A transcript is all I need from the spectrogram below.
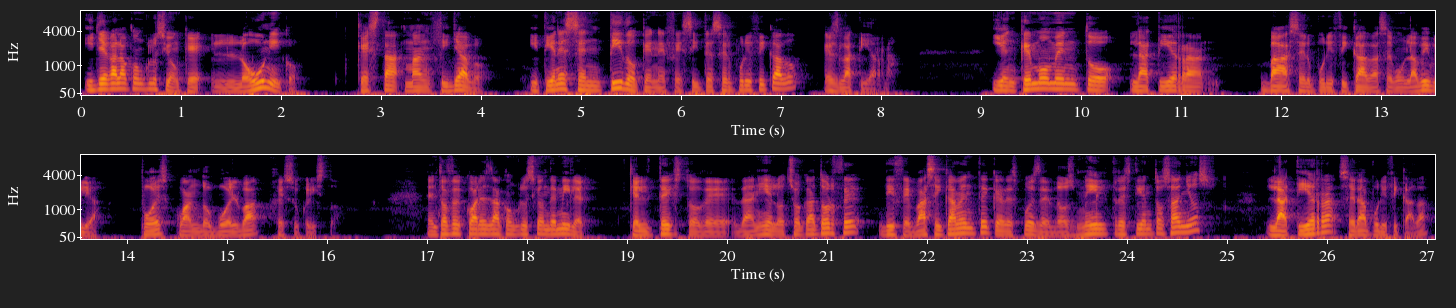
y llega a la conclusión que lo único que está mancillado y tiene sentido que necesite ser purificado es la tierra. ¿Y en qué momento la tierra va a ser purificada según la Biblia? Pues cuando vuelva Jesucristo. Entonces, ¿cuál es la conclusión de Miller? Que el texto de Daniel 8:14 dice básicamente que después de 2300 años la tierra será purificada,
